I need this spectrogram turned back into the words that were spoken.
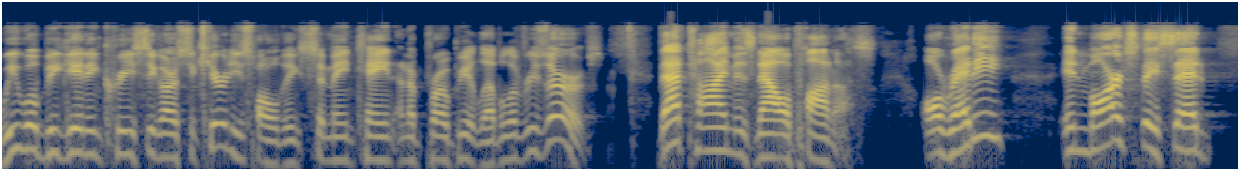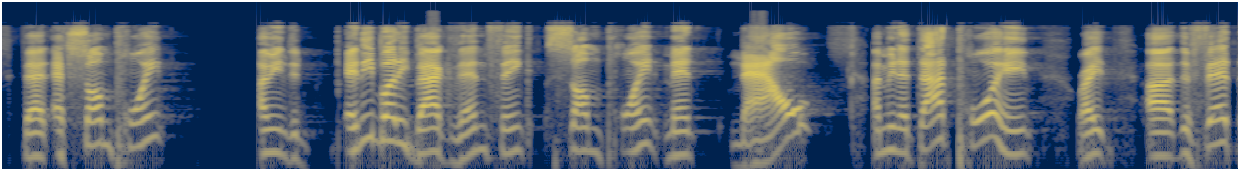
we will begin increasing our securities holdings to maintain an appropriate level of reserves. That time is now upon us. Already in March, they said that at some point, I mean, did anybody back then think some point meant now? I mean, at that point, right, uh, the Fed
